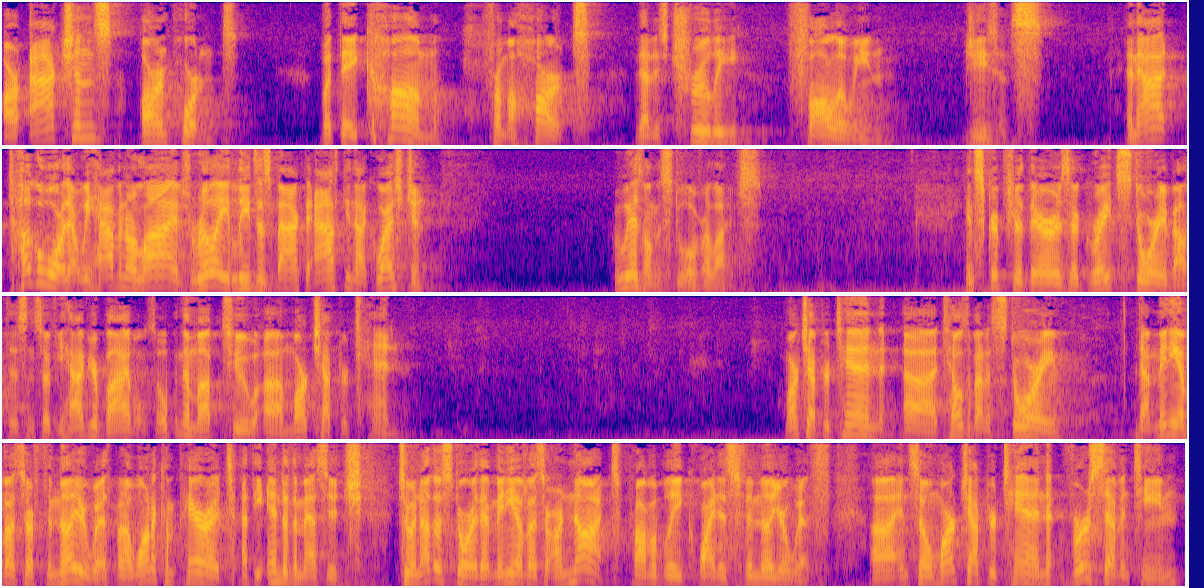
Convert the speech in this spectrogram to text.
Our actions are important, but they come from a heart that is truly following Jesus. And that tug of war that we have in our lives really leads us back to asking that question. Who is on the stool of our lives? In Scripture, there is a great story about this, and so if you have your Bibles, open them up to uh, Mark chapter 10. Mark chapter 10 uh, tells about a story that many of us are familiar with, but I want to compare it at the end of the message to another story that many of us are not probably quite as familiar with. Uh, and so Mark chapter 10, verse 17,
